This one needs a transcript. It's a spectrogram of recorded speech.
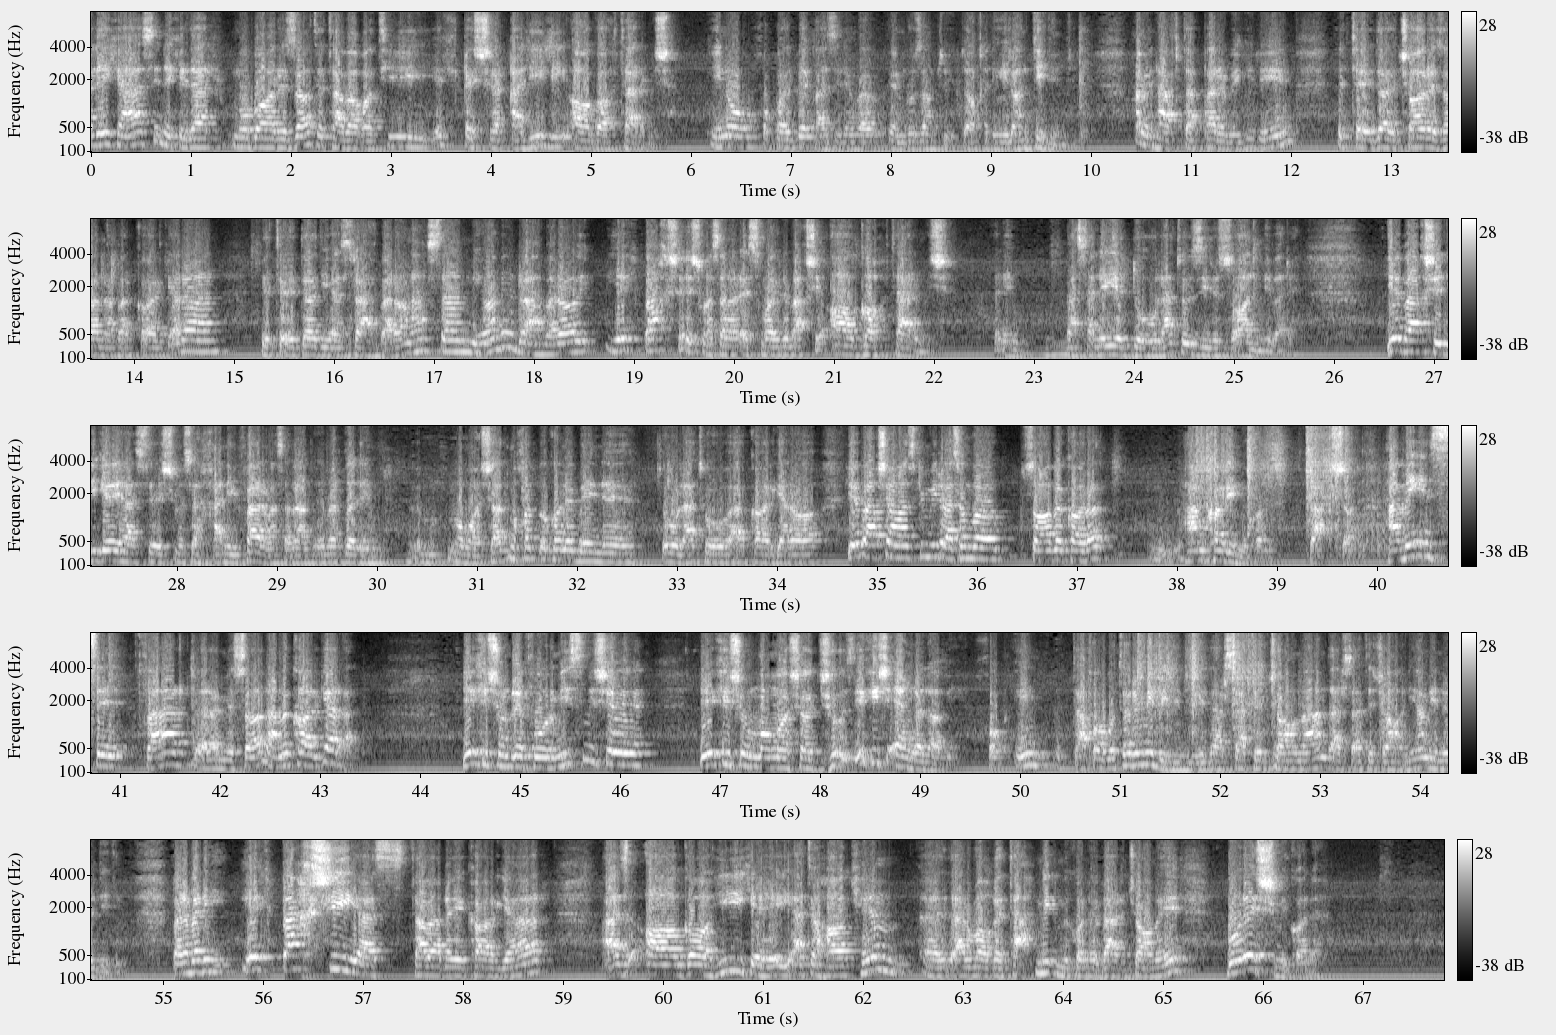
مسئله که هست اینه که در مبارزات طبقاتی یک قشر قلیلی آگاه تر میشن اینو خب باید بپذیریم و امروز هم توی داخل ایران دیدیم همین هفت تپه رو بگیریم. تعداد چهار هزار نفر کارگرن. یه تعدادی از رهبران هستن. میان رهبران یک بخشش مثلا اسماعیل بخشی آگاه تر میشه. یعنی مسئله دولت رو زیر سوال می‌بره. یه بخش دیگه هستش مثل خلیفر مثلا داریم مماشات می‌خواد بکنه بین دولت و کارگرها یه بخش هم هست که میره اصلا با صاحب کارات همکاری می‌کنه بخشا. همه این سه فرد برای مثال همه کارگرن. یکیشون رفرمیست میشه یکیشون مماشات جز یکیش انقلابی. این تفاوت رو می‌بینیم دیگه. در سطح جامعه هم در سطح جهانی هم این رو دیدیم. بنابراین یک بخشی از طبقه کارگر از آگاهی که هیئت حاکم در واقع تحمیل می‌کنه بر جامعه برش می‌کنه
